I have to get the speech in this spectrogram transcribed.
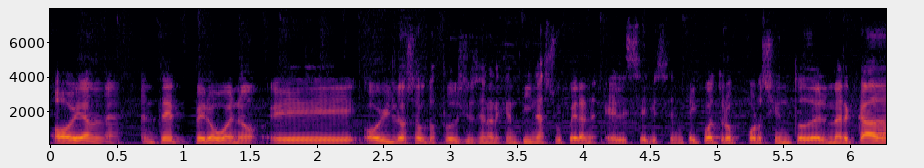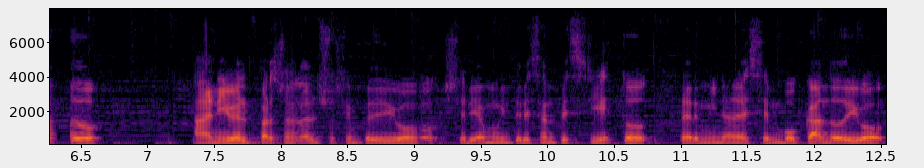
Obviamente, pero bueno, eh, hoy los autos producidos en Argentina superan el 64% del mercado. A nivel personal, yo siempre digo, sería muy interesante si esto termina desembocando, digo,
